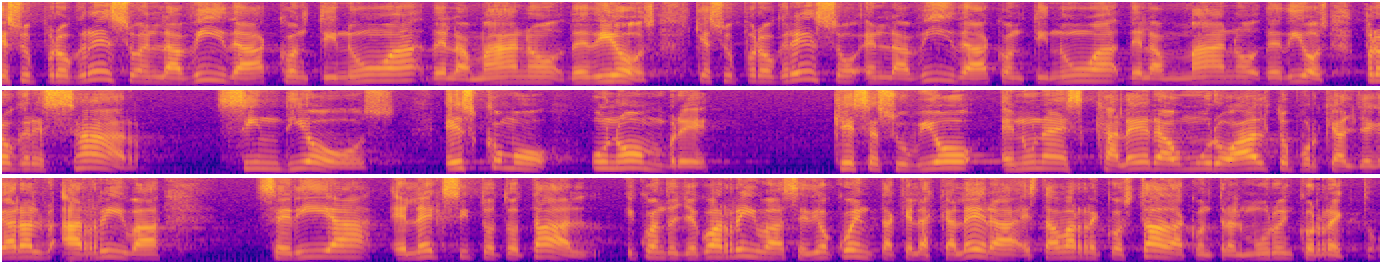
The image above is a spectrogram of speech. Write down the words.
Que su progreso en la vida continúa de la mano de Dios. Que su progreso en la vida continúa de la mano de Dios. Progresar sin Dios es como un hombre que se subió en una escalera a un muro alto porque al llegar arriba sería el éxito total. Y cuando llegó arriba se dio cuenta que la escalera estaba recostada contra el muro incorrecto.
